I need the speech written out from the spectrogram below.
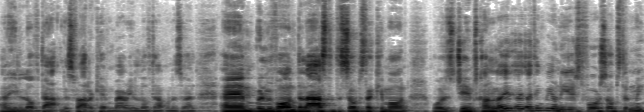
and he loved that, and his father, Kevin Barry, loved that one as well. Um, we'll move on. The last of the subs that came on was James Connell. I, I- I think we only used four subs, didn't we?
